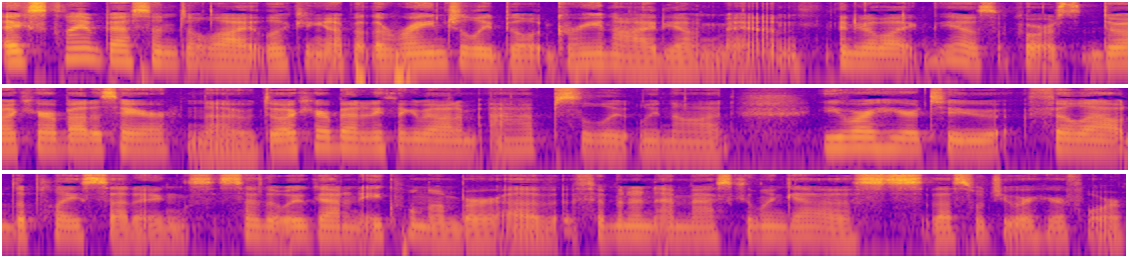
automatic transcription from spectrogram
exclaimed Bess in delight, looking up at the rangily built, green eyed young man. And you're like, yes, of course. Do I care about his hair? No. Do I care about anything about him? Absolutely not. You are here to fill out the place settings so that we've got an equal number of feminine and masculine guests. That's what you are here for.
